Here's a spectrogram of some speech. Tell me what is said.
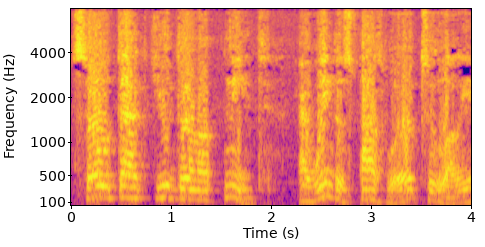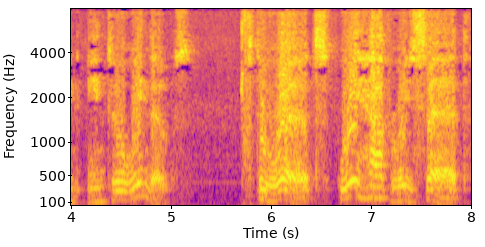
so that you do not need a Windows password to log in into Windows. Afterwards, we have reset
